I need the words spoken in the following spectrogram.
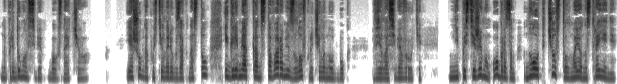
Но придумал себе бог знает чего. Я шумно пустила рюкзак на стул и, гремя канцтоварами, зло включила ноутбук. Взяла себя в руки. Непостижимым образом ноут чувствовал мое настроение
